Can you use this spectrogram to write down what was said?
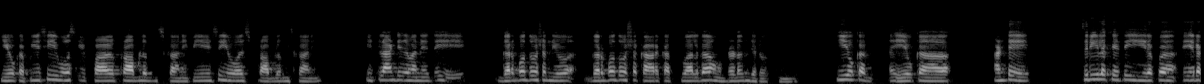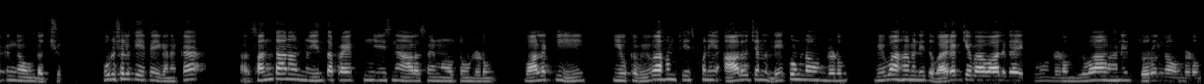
ఈ యొక్క పీసీఓసి ప్రాబ్లమ్స్ కానీ పీసీఓఎస్ ప్రాబ్లమ్స్ కానీ ఇట్లాంటివి అనేది గర్భదోష గర్భదోష కారకత్వాలుగా ఉండడం జరుగుతుంది. ఈ యొక్క ఈ యొక్క అంటే స్త్రీలకైతే ఈ రక ఈ రకంగా ఉండొచ్చు. పురుషులకైతే గనక సంతానం ఎంత ప్రయత్నం చేసినా ఆలస్యం అవుతూ ఉండడం వాళ్ళకి ఈ యొక్క వివాహం చేసుకునే ఆలోచన లేకుండా ఉండడం వివాహం అనేది వైరాగ్య భావాలుగా ఎక్కువ ఉండడం వివాహం అనేది దూరంగా ఉండడం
